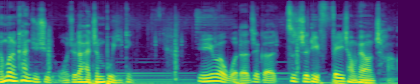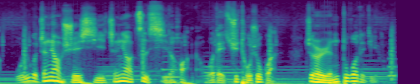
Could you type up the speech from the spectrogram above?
能不能看进去？我觉得还真不一定。因为我的这个自制力非常非常差，我如果真要学习、真要自习的话呢，我得去图书馆，就是人多的地方。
